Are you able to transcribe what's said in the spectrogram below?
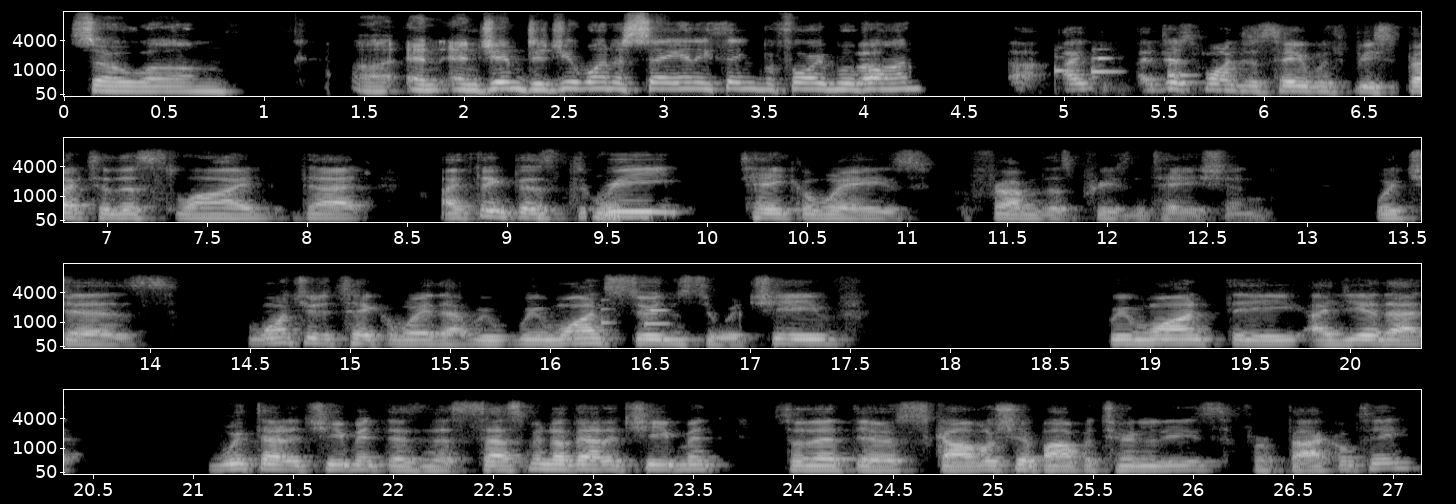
So, um, uh, and, and Jim, did you want to say anything before we move Well, on? I, I just wanted to say with respect to this slide that I think there's three takeaways from this presentation, which is, I want you to take away that we, we want students to achieve. We want the idea that with that achievement, there's an assessment of that achievement so that there's scholarship opportunities for faculty.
